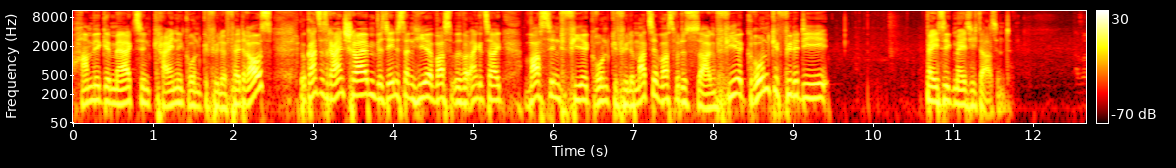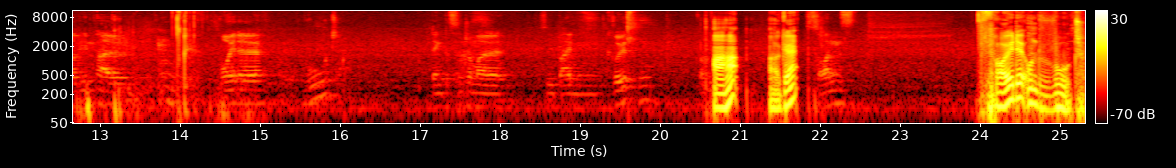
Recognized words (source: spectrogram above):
haben wir gemerkt, sind keine Grundgefühle. Fällt raus. Du kannst es reinschreiben. Wir sehen es dann hier, was wird angezeigt. Was sind vier Grundgefühle? Matze, was würdest du sagen? Vier Grundgefühle, die basic-mäßig da sind. Also auf jeden Fall Freude, Wut. Ich denke, das sind schon mal die beiden größten. Aha, okay. Sonst Freude und Wut.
